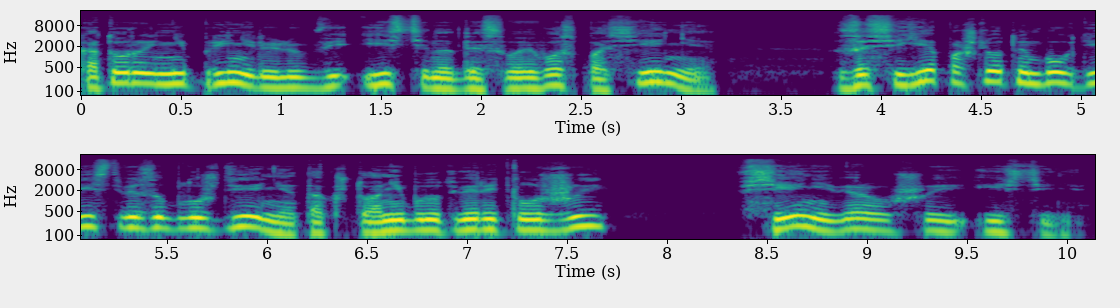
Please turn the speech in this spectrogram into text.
которые не приняли любви истины для своего спасения, за сие пошлет им Бог действие заблуждения, так что они будут верить лжи, все неверовавшие истине,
